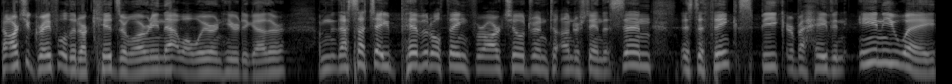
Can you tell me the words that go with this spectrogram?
Now, aren't you grateful that our kids are learning that while we're in here together? I mean, that's such a pivotal thing for our children to understand that sin is to think, speak, or behave in any way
